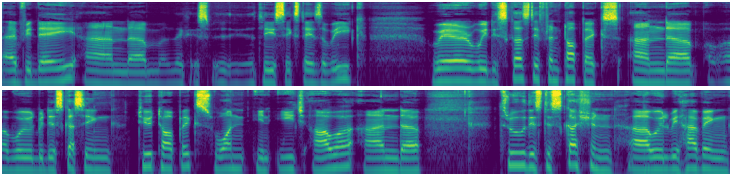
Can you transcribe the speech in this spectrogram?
every day and um, at least six days a week where we discuss different topics and uh, uh, we will be discussing two topics one in each hour and uh, through this discussion uh, we will be having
